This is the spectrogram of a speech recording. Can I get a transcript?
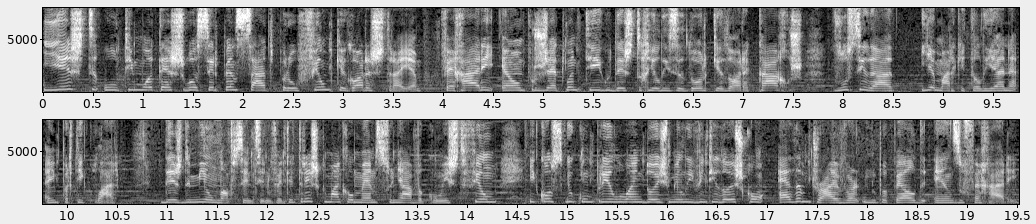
e este último até chegou a ser pensado para o filme que agora estreia. Ferrari é um projeto antigo deste realizador que adora carros, velocidade e a marca italiana em particular. Desde 1993 que Michael Mann sonhava com este filme e conseguiu cumpri-lo em 2022 com Adam Driver no papel de Enzo Ferrari.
